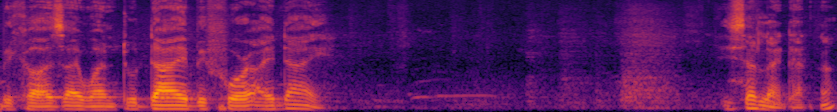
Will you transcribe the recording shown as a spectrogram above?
because I want to die before I die. He said like that, no?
